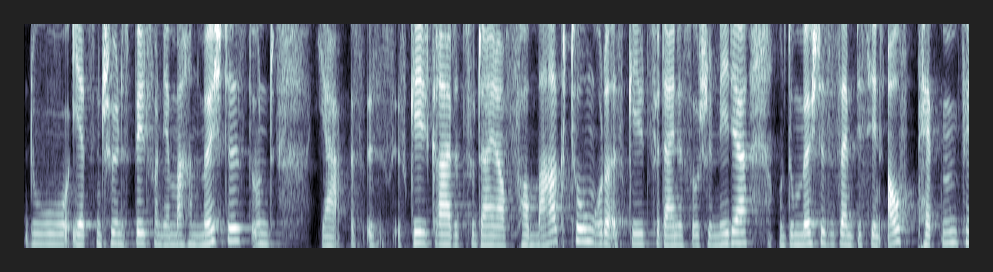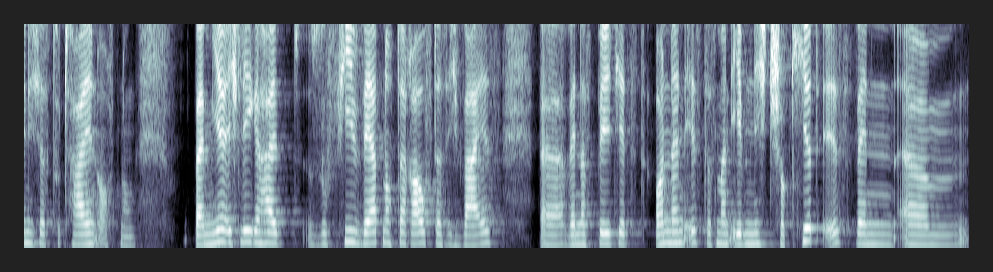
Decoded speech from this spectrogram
du jetzt ein schönes Bild von dir machen möchtest und ja, es, es, es gilt gerade zu deiner Vermarktung oder es gilt für deine Social Media und du möchtest es ein bisschen aufpeppen, finde ich das total in Ordnung bei mir, ich lege halt so viel Wert noch darauf, dass ich weiß, äh, wenn das Bild jetzt online ist, dass man eben nicht schockiert ist, wenn, ähm,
